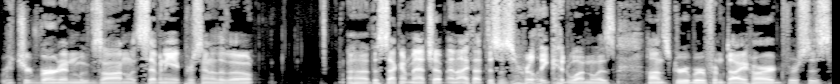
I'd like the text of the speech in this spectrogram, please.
Richard Vernon moves on with 78% of the vote. Uh, the second matchup, and I thought this was a really good one, was Hans Gruber from Die Hard versus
